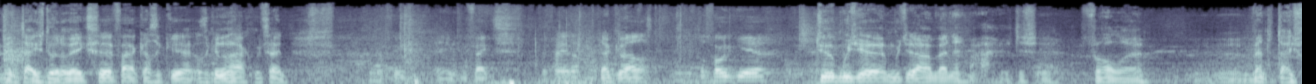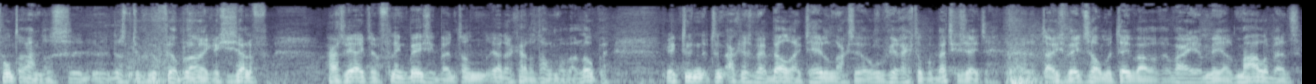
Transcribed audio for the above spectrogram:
mijn thuis door de week uh, vaak als ik, als ik in Den Haag moet zijn. Hey, perfect. Dankjewel. Tot de volgende keer. Tuurlijk moet je, moet je daaraan wennen. Maar het is vooral wend de thuisfront eraan. Dat is, dat is natuurlijk veel belangrijk. Als je zelf hard werkt en flink bezig bent, dan, ja, dan gaat het allemaal wel lopen. Toen, toen Agnes mij belde, heb ik de hele nacht ongeveer recht op mijn bed gezeten. Uh, thuis weten ze al meteen waar, waar je mee aan het malen bent.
